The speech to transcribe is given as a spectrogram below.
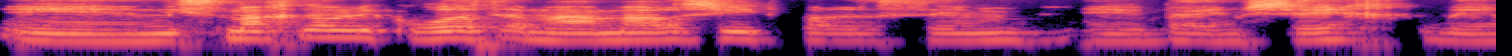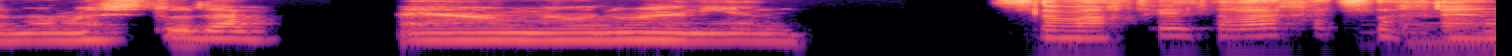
ונשמח גם לקרוא את המאמר שהתפרסם אה, בהמשך וממש תודה, היה מאוד מעניין. שמחתי להתארח אצלכם.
